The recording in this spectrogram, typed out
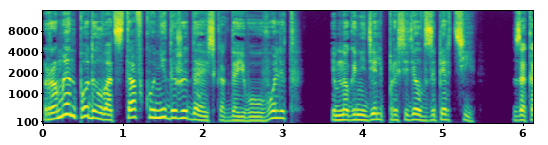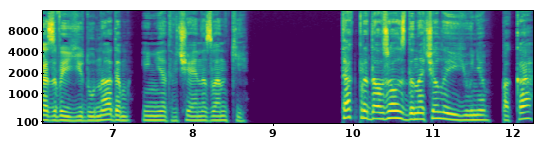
Ромен подал в отставку, не дожидаясь, когда его уволят, и много недель просидел в заперти, заказывая еду на дом и не отвечая на звонки. Так продолжалось до начала июня, пока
